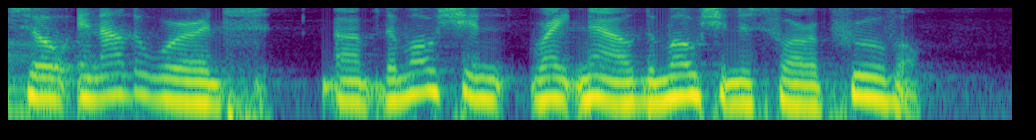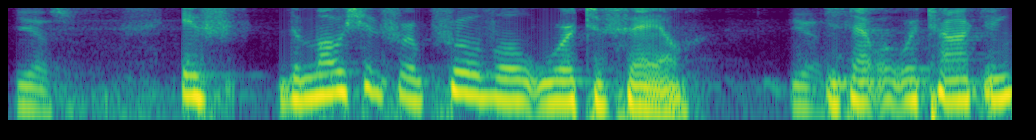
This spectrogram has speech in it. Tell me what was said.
So in other words, uh, the motion, right now, the motion is for approval. yes, If the motion for approval were to fail, Yes. is that what we're talking?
